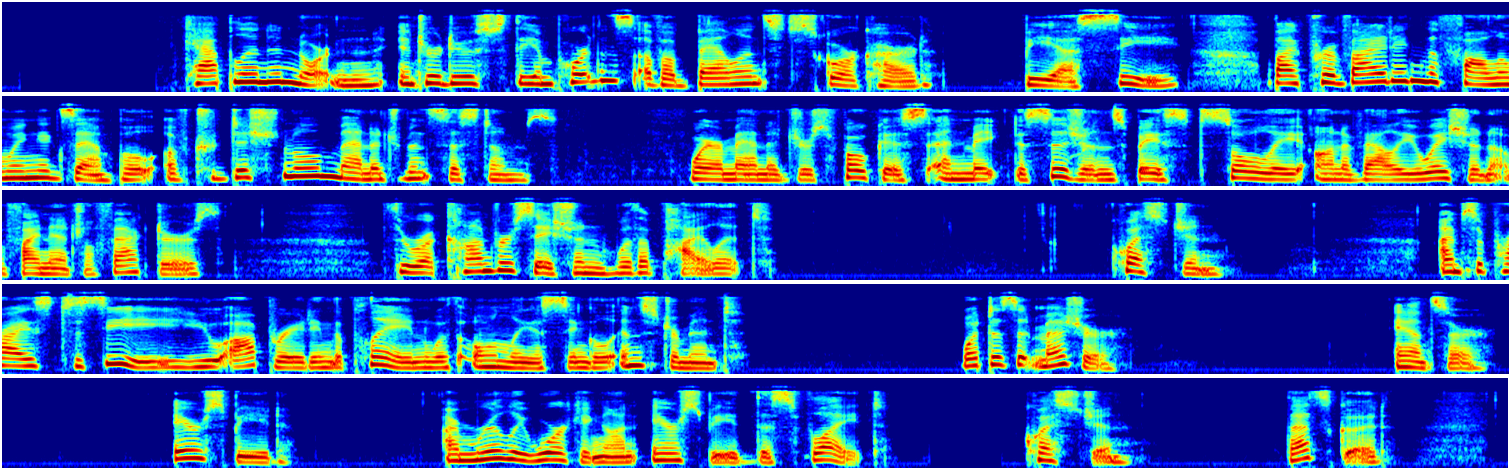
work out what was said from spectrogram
Kaplan and Norton introduced the importance of a balanced scorecard BSC, by providing the following example of traditional management systems. where managers focus and make decisions based solely on evaluation of financial factors, through a conversation with a pilot. Question. I'm surprised to see you operating the plane with only a single instrument. What does it measure? Answer. Airspeed. I'm really working on airspeed this flight. Question. That's good.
